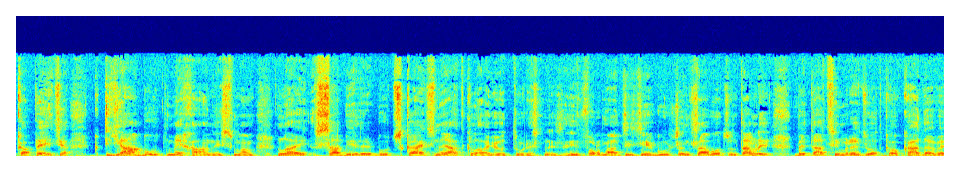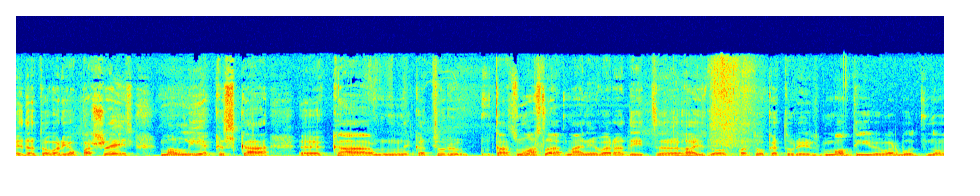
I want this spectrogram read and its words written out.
Kāpēc? Jā, jābūt mehānismam, lai sabiedrība būtu skaidrs, neatklājot tur nezinu, informācijas iegūšanas avots un tam līdzīgi, bet acīm redzot, kaut kādā veidā to var jau pašreiz. Man liekas, ka, eh, ka, ka tur tāds noslēpumaini var radīt eh, aizdomas par to, ka tur ir motīvi varbūt nu,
